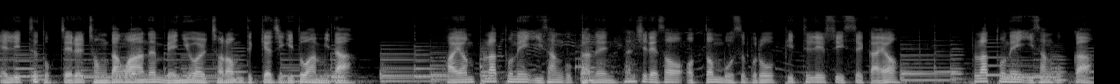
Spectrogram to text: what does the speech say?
엘리트 독재를 정당화하는 매뉴얼처럼 느껴지기도 합니다. 과연 플라톤의 이상국가는 현실에서 어떤 모습으로 비틀릴 수 있을까요? 플라톤의 이상국가,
